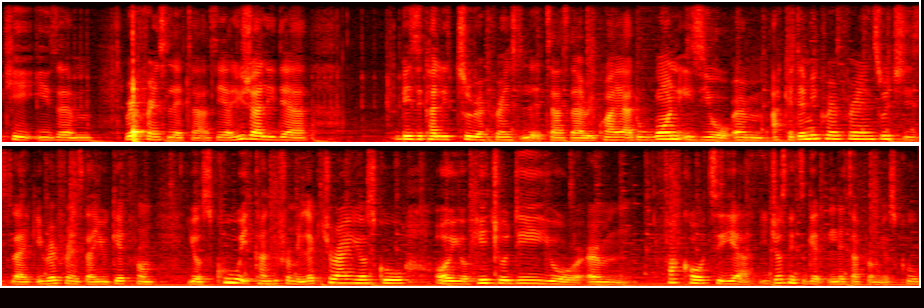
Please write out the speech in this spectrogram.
uk is um, reference letters. Yeah usually they're basically two reference letters that are required. One is your um, academic reference which is like a reference that you get from your school. It can be from a lecturer in your school or your hod your um, faculty. Yeah you just need to get a letter from your school.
